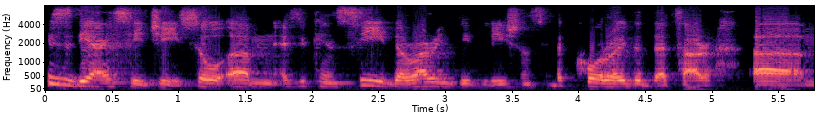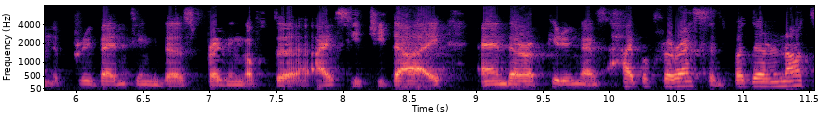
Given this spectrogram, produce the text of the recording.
This is the ICG. So um, as you can see, there are indeed lesions in the choroid that are um, preventing the spreading of the ICG dye and they're appearing as hypofluorescent, but they're not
